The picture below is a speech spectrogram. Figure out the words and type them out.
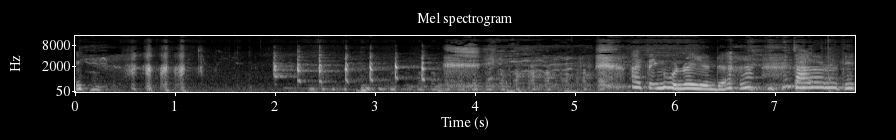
Asik ngono ya ndak. Calon iki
